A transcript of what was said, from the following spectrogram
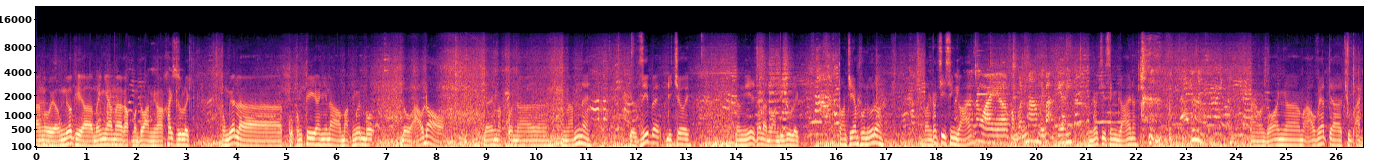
Đang ngồi ở ống nước thì à, mấy anh em à, gặp một đoàn khách du lịch. Không biết là của công ty hay như nào Mặc nguyên bộ đồ áo đỏ. Đây mặc quần à, ngắn này Kiểu zip đấy, đi chơi. Tôi nghĩ là chắc là đoàn đi du lịch. Toàn chị em phụ nữ thôi. Toàn các chị xinh gái. Ra ngoài ờ, phỏng vấn ờ, mấy bạn kia đi. Toàn các chị xinh gái thôi. À còn có anh à, mặc áo vest à, chụp ảnh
